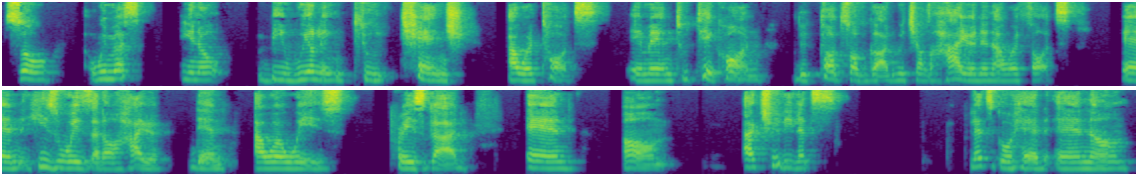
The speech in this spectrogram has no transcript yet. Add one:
So we must, you know, be willing to change our thoughts. Amen. To take on the thoughts of God, which are higher than our thoughts and his ways that are higher than our ways. Praise God. And, um, actually let's, let's go ahead and, um,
